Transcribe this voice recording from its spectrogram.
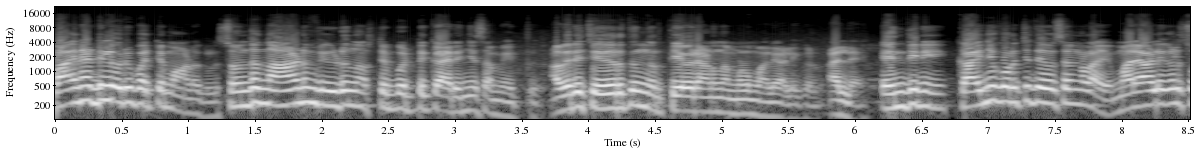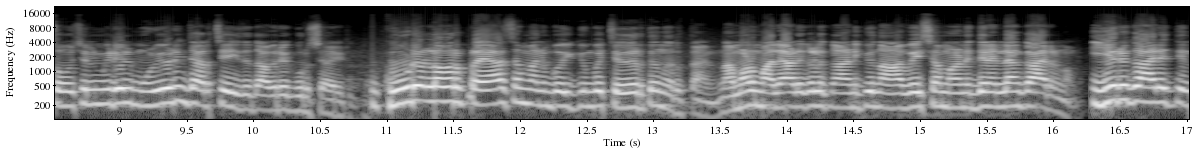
വയനാട്ടിൽ ഒരു പറ്റം ആളുകൾ. സ്വന്തം നാടും വീടും നഷ്ടപ്പെട്ട് കരഞ്ഞ സമയത്ത് അവരെ ചേർത്ത് നിർത്തിയവരാണ് നമ്മൾ മലയാളികൾ അല്ലെ? എന്തിന്? കഴിഞ്ഞ കുറച്ച് ദിവസങ്ങളായി മലയാളികൾ സോഷ്യൽ മീഡിയയിൽ മുഴുവനും ചർച്ച ചെയ്തത് അവരെ കുറിച്ചായിരുന്നു കൂടെയുള്ളവർ പ്രയാസം അനുഭവിക്കുമ്പോൾ ചേർത്ത് നിർത്താൻ നമ്മൾ മലയാളികൾ കാണിക്കുന്ന ആവേശമാണ് ഇതിനെല്ലാം കാരണം. ഈ ഒരു കാര്യത്തിൽ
